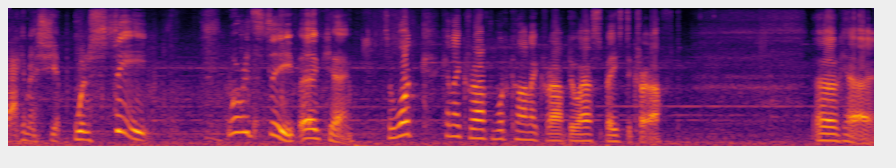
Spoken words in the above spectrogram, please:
back in my ship. We're safe! We're safe! Okay. So what can I craft, what can't I craft? Do I have space to craft? Okay.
